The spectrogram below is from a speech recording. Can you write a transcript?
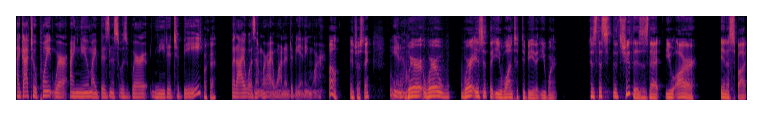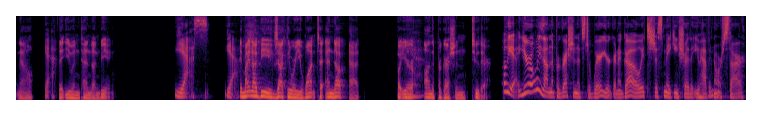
I got to a point where I knew my business was where it needed to be, Okay. but I wasn't where I wanted to be anymore. Oh, interesting. You know? Where where where is it that you wanted to be that you weren't? Because this the truth is is that you are in a spot now Yeah. that you intend on being. Yes. Yeah. It might not be exactly where you want to end up at, but you're Yeah. on the progression to there. Oh, yeah. You're always on the progression as to where you're going to go. It's just making sure that you have a North Star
